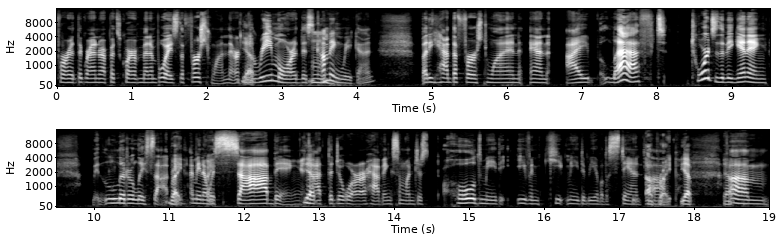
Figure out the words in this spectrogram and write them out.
for the Grand Rapids Choir of Men and Boys, the first one. There are Yep. three more this coming weekend, but he had the first one, and I left towards the beginning. Literally sobbing. Right, I mean, I right. was sobbing Yep. at the door, having someone just hold me to even keep me to be able to stand Upright. up. Yep. Yep. Um,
